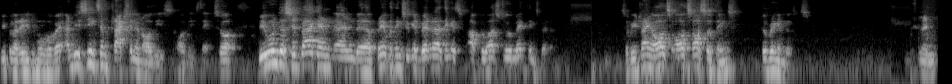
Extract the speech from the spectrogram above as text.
people are ready to move away, and we're seeing some traction in all these all these things. So we won't just sit back and and uh, pray for things to get better. I think it's up to us to make things better. So we're trying all all sorts of things to bring in business. Excellent.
